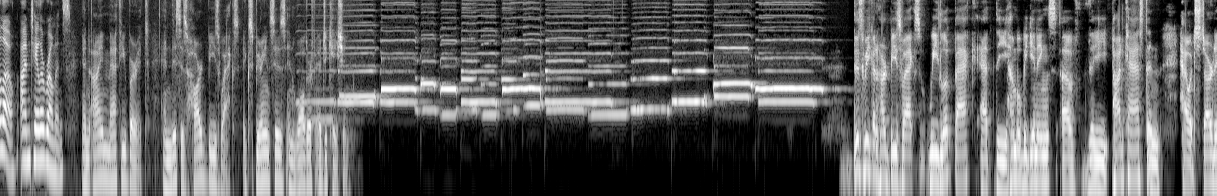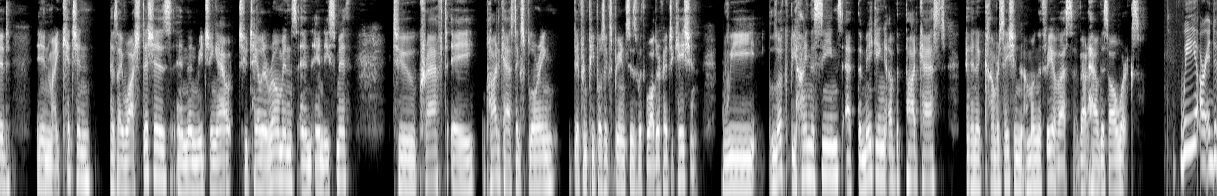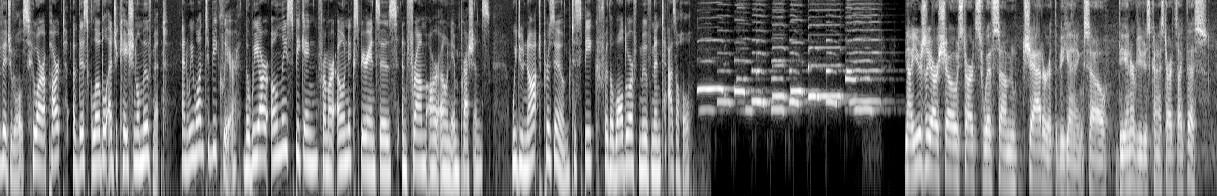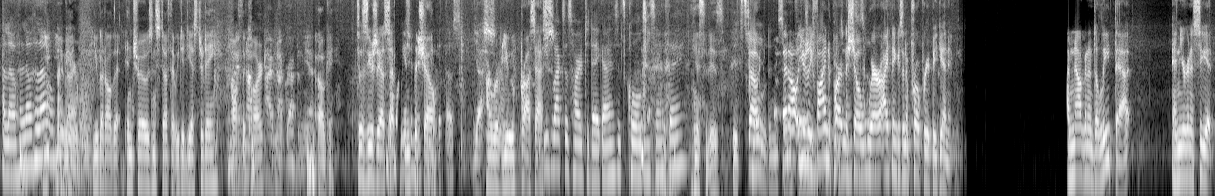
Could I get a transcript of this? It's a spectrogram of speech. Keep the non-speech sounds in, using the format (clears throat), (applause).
Hello, I'm Taylor Romans. And I'm Matthew Burritt, and this is Hard Beeswax Experiences in Waldorf Education. This week on Hard Beeswax, we look back at the humble beginnings of the podcast and how it started in my kitchen as I washed dishes and then reaching out to Taylor Romans and Andy Smith to craft a podcast exploring different people's experiences with Waldorf education. We look behind the scenes at the making of the podcast and a conversation among the three of us about how this all works. We are individuals who are a part of this global educational movement. And we want to be clear that we are only speaking from our own experiences and from our own impressions. We do not presume to speak for the Waldorf movement as a whole. Now, usually our show starts with some chatter at the beginning, so the interview just kind of starts like this. Hello, hello, hello. You I'm got, here. You got all the intros and stuff that we did yesterday off the card? I've not grabbed them yet. Okay. So this is usually us Yeah, settling we into the show, get those. yes. our review process. Beeswax is hard today, guys. It's cold in Santa Fe. (laughs) Yes, it is. It's So cold in then And I'll usually find a part in the show where I think is an appropriate beginning. I'm now going to delete that, and you're going to see it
